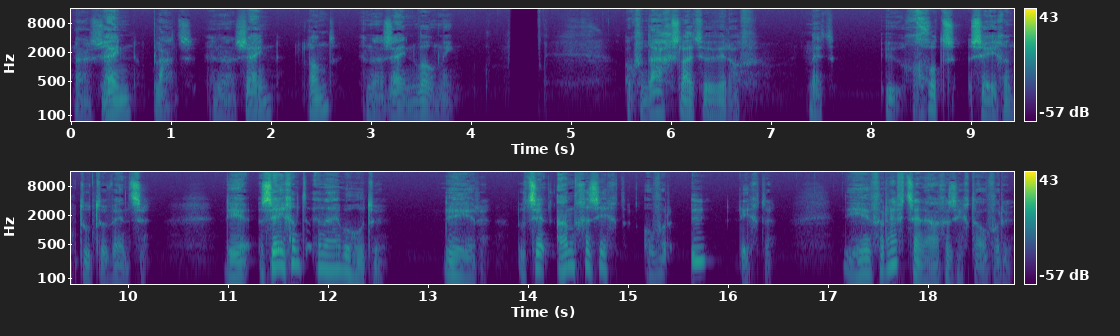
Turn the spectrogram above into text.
naar zijn plaats en naar zijn land en naar zijn woning. Ook vandaag sluiten we weer af met u Gods zegen toe te wensen. De Heer zegent en hij behoedt u. De Heer doet zijn aangezicht over u lichten. De Heer verheft zijn aangezicht over u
